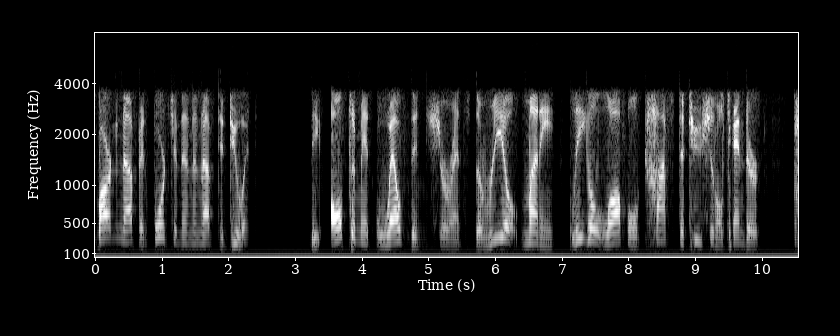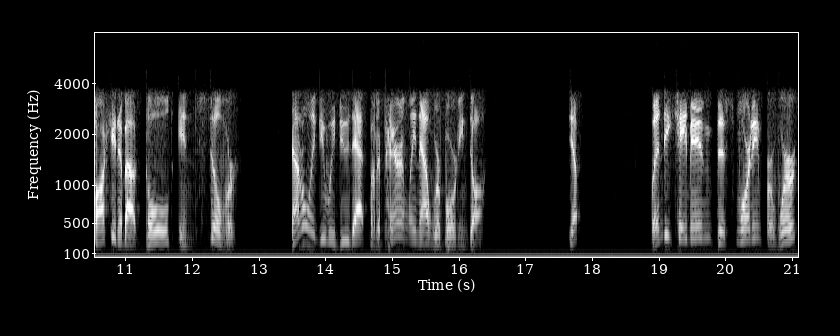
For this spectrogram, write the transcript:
smart enough and fortunate enough to do it, the ultimate wealth insurance, the real money, legal, lawful, constitutional tender, talking about gold and silver not only do we do that, but apparently now we're boarding dogs. Yep. Wendy came in this morning for work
